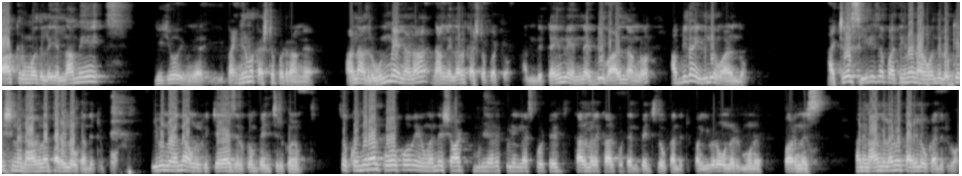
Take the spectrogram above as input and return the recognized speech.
பார்க்கும் போது இல்லை எல்லாமே ஐயோ இவங்க பயங்கரமா கஷ்டப்படுறாங்க. ஆனா அதுல உண்மை என்னன்னா நாங்க எல்லாரும் கஷ்டப்பட்டோம். அந்த டைம்ல என்ன எப்படி வாழ்ந்தாங்களோ அப்படிதான் இதுலயும் வாழ்ந்தோம். ஆக்சுவலா சீரியஸா பாத்தீங்கன்னா நாங்க வந்து லொகேஷன்ல நாங்களாம் தரையில உட்காந்துட்டு இருப்போம் இவங்க வந்து அவங்களுக்கு சேர்ஸ் இருக்கும் பெஞ்ச் இருக்கும். ஸோ கொஞ்ச நாள் போக போக இவங்க வந்து ஷார்ட் முடிஞ்சோடனே கூலிங் கிளாஸ் போட்டு கால் மேல கால் போட்டு அந்த பெஞ்சில் உட்காந்துட்டு இருப்பாங்க இவரும் ஒன்று மூணு ஃபாரினர்ஸ் ஆனா நாங்க எல்லாருமே தரையில உட்காந்துட்டு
